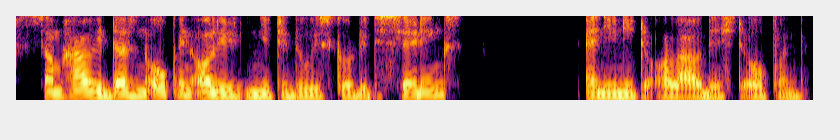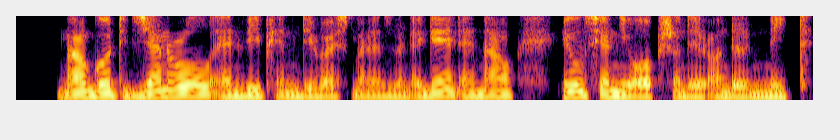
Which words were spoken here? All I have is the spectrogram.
somehow it doesn't open, all you need to do is go to the settings and you need to allow this to open. Now go to general and VPN device management again, and now you will see a new option there underneath.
